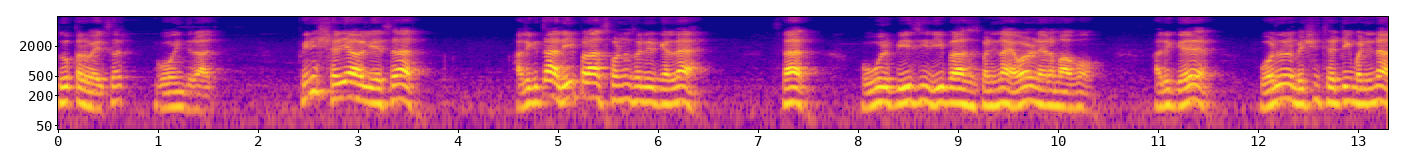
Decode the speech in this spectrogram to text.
சூப்பர்வைசர் கோவிந்தராஜ். ஃபினிஷ் சரியாக இல்லையே சார்? அதுக்கு தான் ரீப்ராசஸ் பண்ணணும்னு சொல்லியிருக்கேன்ல. சார் ஒவ்வொரு பிசி ரீப்ராசஸ் பண்ணினா எவ்வளோ நேரம் ஆகும் அதுக்கு ஒரு தடவை மிஷின் செட்டிங் பண்ணினா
